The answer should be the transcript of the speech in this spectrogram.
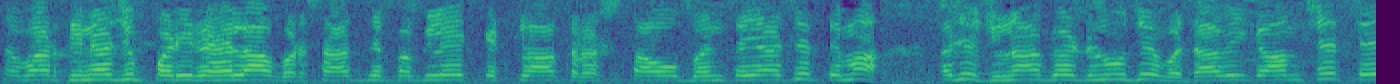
સવારથી જ પડી રહેલા વરસાદને પગલે કેટલાક રસ્તાઓ બંધ થયા છે. તેમાં આજે જુનાગઢનું જે વધાવી ગામ છે તે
